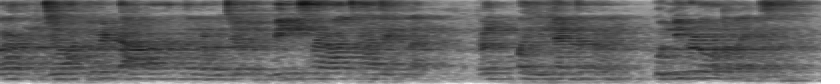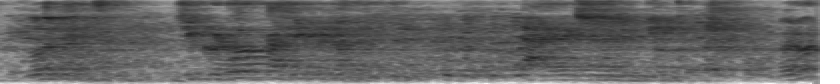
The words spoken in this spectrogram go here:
बघा जेव्हा तुम्ही डावा हाताला म्हणजे बिग सराव झाला घेतला तर पहिल्यांदा कुणीकडे ओढवायचं ओढवायचं जिकडं काही डायरेक्शनॅलिटी बरोबर?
